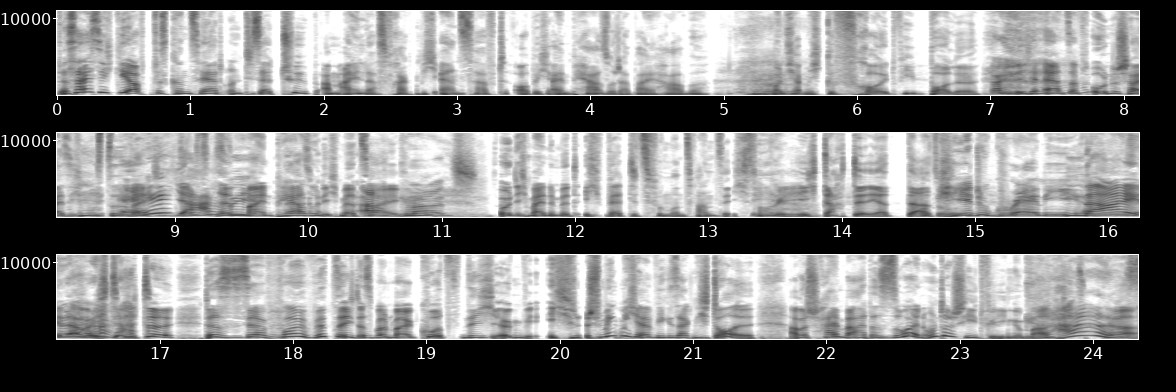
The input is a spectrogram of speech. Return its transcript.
Das heißt, ich gehe auf das Konzert und dieser Typ am Einlass fragt mich ernsthaft, ob ich ein Perso dabei habe. Und ich habe mich gefreut wie Bolle. Ich ernsthaft ohne Scheiß, ich musste Echt? seit Jahren mein Perso nicht mehr Ach, zeigen. Quatsch. und ich meine mit, ich werde jetzt 25. Sorry, Ja. ich dachte ja, also okay, du Granny. Nein, aber ich dachte, das ist ja voll witzig, dass man mal kurz nicht irgendwie. Ich schmink mich ja, wie gesagt, nicht doll. Aber scheinbar hat das so einen Unterschied für ihn gemacht. Ja.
